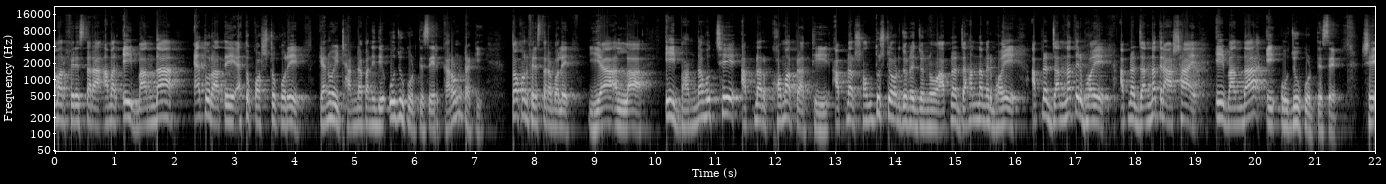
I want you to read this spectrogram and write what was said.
আমার ফেরেস্তারা আমার এই বান্দা এত রাতে এত কষ্ট করে কেন এই ঠান্ডা পানি দিয়ে অজু করতেছে? এর কারণটা কি? তখন ফেরেস্তারা বলে, ইয়া আল্লাহ, এই বান্দা হচ্ছে আপনার ক্ষমা প্রার্থী, আপনার সন্তুষ্টি অর্জনের জন্য, আপনার জাহান্নামের ভয়ে, আপনার জান্নাতের ভয়ে, আপনার জান্নাতের আশায় এই বান্দা এই অজু করতেছে। সে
